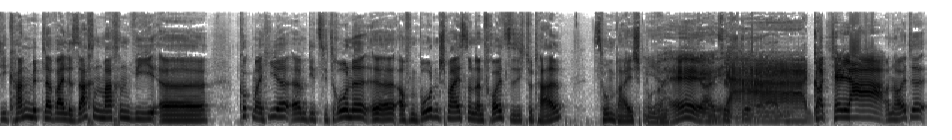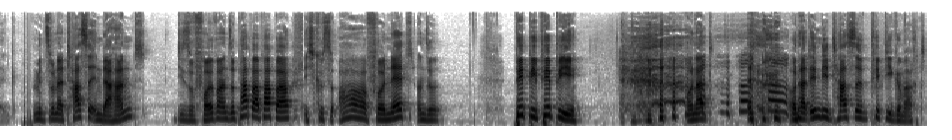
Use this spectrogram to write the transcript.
die kann mittlerweile Sachen machen wie, äh, guck mal hier, ähm, die Zitrone äh, auf den Boden schmeißen und dann freut sie sich total. Zum Beispiel. Hey, Geil, ja, Godzilla. Und heute mit so einer Tasse in der Hand, die so voll waren, so Papa, Papa. Ich guck so, oh, voll nett. Und so, Pippi, Pippi. und hat, und hat in die Tasse Pippi gemacht.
